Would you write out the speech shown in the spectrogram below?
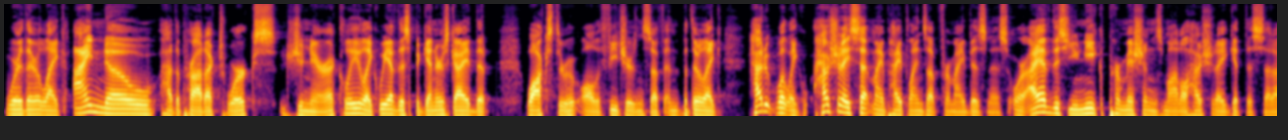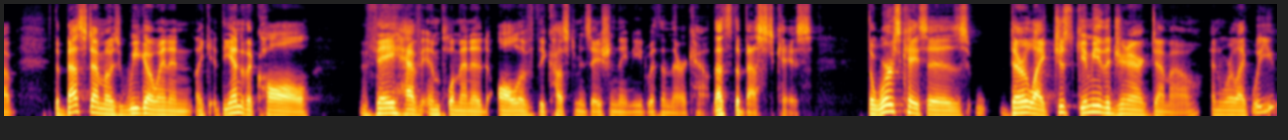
where they're like, I know how the product works generically. Like we have this beginner's guide that walks through all the features and stuff. And but they're like, how do what like how should I set my pipelines up for my business? Or I have this unique permissions model. How should I get this set up? The best demos we go in and like at the end of the call, they have implemented all of the customization they need within their account. That's the best case. The worst case is they're like, just give me the generic demo. And we're like, well, you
